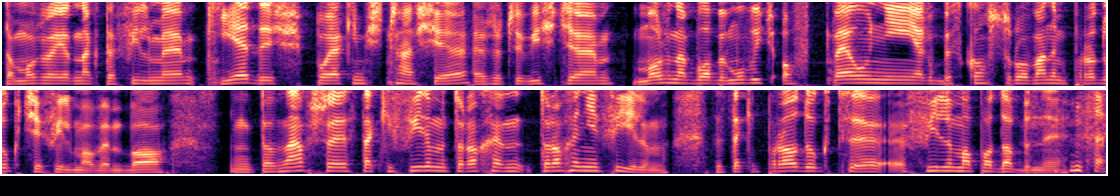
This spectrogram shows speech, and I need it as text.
to może jednak te filmy kiedyś, po jakimś czasie, rzeczywiście można byłoby mówić o w pełni jakby skonstruowanym produkcie filmowym, bo mm, to zawsze jest taki film trochę, trochę nie film. To jest taki produkt e, filmopodobny, Tak.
